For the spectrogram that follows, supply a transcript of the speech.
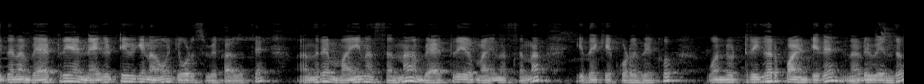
ಇದನ್ನು ಬ್ಯಾಟ್ರಿಯ ನೆಗೆಟಿವ್ಗೆ ನಾವು ಜೋಡಿಸ್ಬೇಕಾಗುತ್ತೆ. ಅಂದರೆ ಮೈನಸನ್ನು ಬ್ಯಾಟ್ರಿಯ ಮೈನಸನ್ನು ಇದಕ್ಕೆ ಕೊಡಬೇಕು. ಒಂದು ಟ್ರಿಗರ್ ಪಾಯಿಂಟ್ ಇದೆ ನಡುವೆಂದು.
